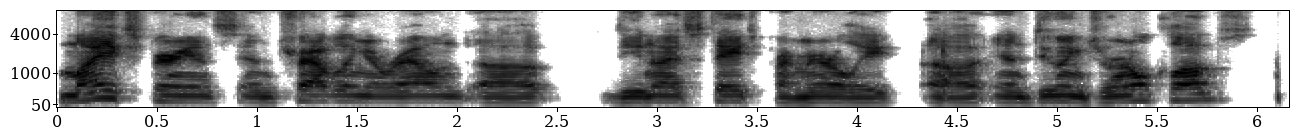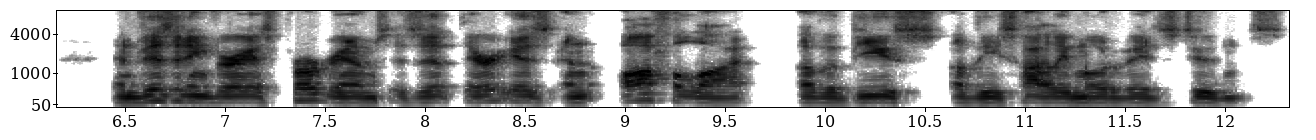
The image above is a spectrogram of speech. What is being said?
my experience in traveling around uh, the United States primarily uh, and doing journal clubs and visiting various programs is that there is an awful lot of abuse of these highly motivated students.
